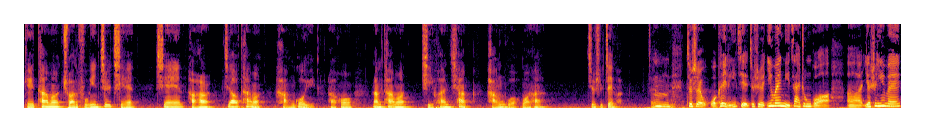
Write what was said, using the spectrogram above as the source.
给他们传福音之前，先好好教他们韩国语，然后让他们喜欢上韩国文化，就是这个。嗯，就是我可以理解，就是因为你在中国，呃，也是因为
